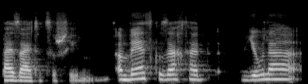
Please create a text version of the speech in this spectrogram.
beiseite zu schieben. Und wer jetzt gesagt hat, Viola,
